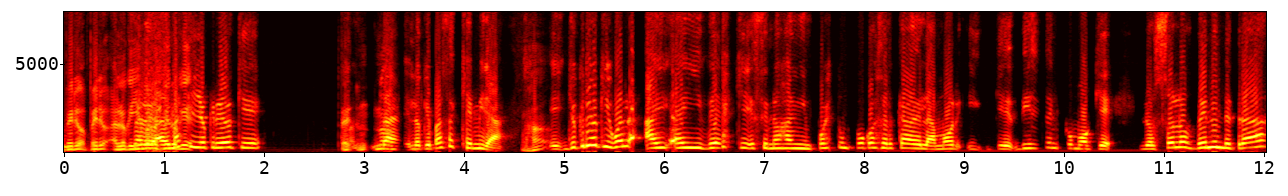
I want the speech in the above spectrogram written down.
Pero, pero a lo que yo me refiero que, yo creo que eh, lo que pasa es que, mira, eh, yo creo que igual hay, hay ideas que se nos han impuesto un poco acerca del amor y que dicen como que los solos ven detrás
